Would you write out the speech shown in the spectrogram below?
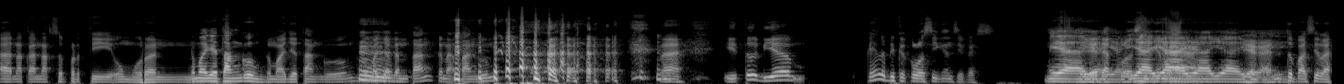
anak-anak seperti umuran Remaja tanggung. remaja tanggung, remaja kentang, kena tanggung. nah, itu dia kayak lebih ke closingan sih, Ves. Iya iya ada iya closingan iya kan? iya iya Iya kan? Itu pastilah.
